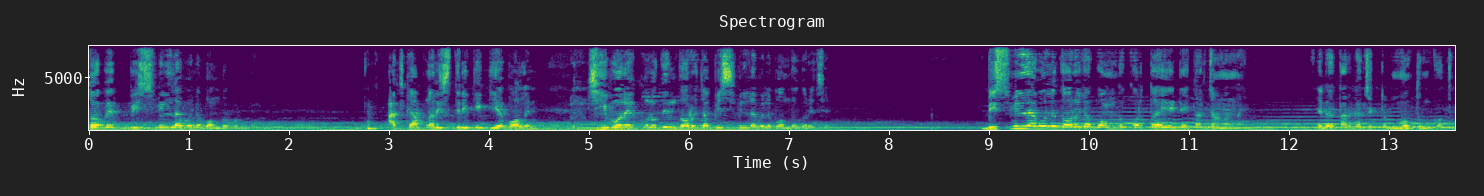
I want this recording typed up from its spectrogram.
তবে বিসমিল্লা বলে বন্ধ করবে আজকে আপনার স্ত্রীকে গিয়ে বলেন, জীবনে কোনোদিন দরজা বিসমিল্লা বলে বন্ধ করেছে। বিসমিল্লা বলে দরজা বন্ধ করতে হয়, এটাই তার জানা নাই। এটা তার কাছে একটা নতুন কথা।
